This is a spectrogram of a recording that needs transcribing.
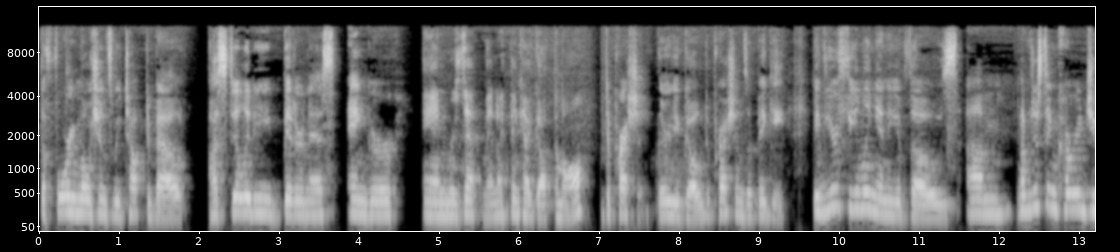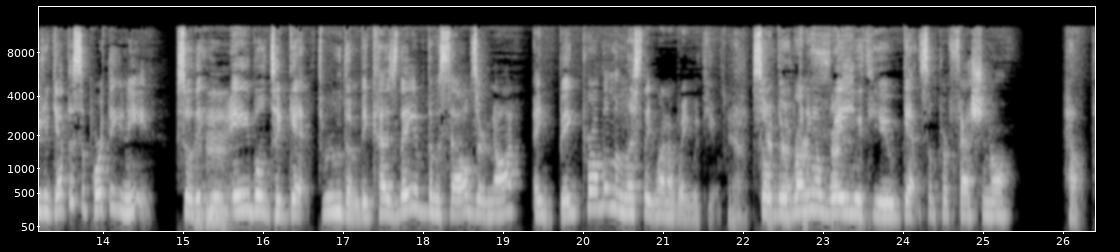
the four emotions we talked about hostility, bitterness, anger, and resentment. I think I got them all. Depression. There you go. Depression's a biggie. If you're feeling any of those, um, I just encourage you to get the support that you need so that you're Mhm. able to get through them because they of themselves are not a big problem unless they run away with you. Yeah. So if they're running away with you, get some professional help.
